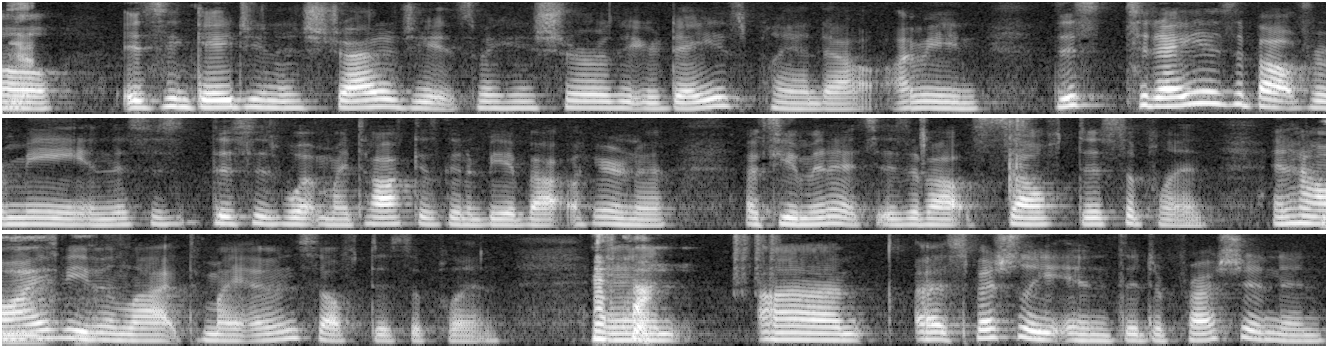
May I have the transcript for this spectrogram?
yeah Well, it's engaging in strategy. It's making sure that your day is planned out. I mean, this today is about for me, and this is this is what my talk is going to be about here in a, a few minutes. Is about self discipline and how I've hmm even lacked my own self discipline, and um, especially in the depression and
